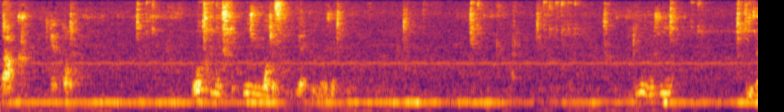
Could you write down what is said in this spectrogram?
Так, это. Вот, может, нужен модус. Нет, не нужен. Не нужен. Да.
